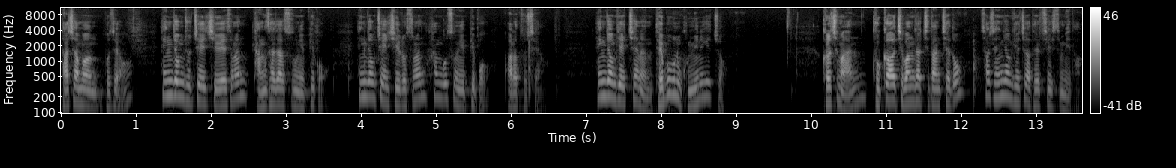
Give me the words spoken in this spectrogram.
다시 한번 보세요. 행정주체의 지위에서는 당사자 소송의 피고 행정청의 지위로서는 항고 소송의 피고 알아두세요. 행정개체는 대부분은 국민이겠죠. 그렇지만 국가와 지방자치단체도 사실 행정개체가 될 수 있습니다.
